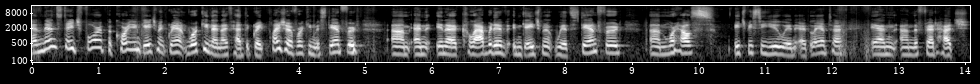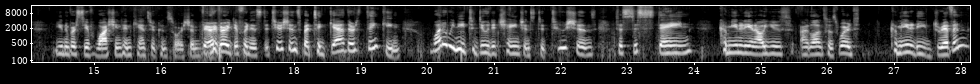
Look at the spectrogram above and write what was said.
And then stage four, a PCORI engagement grant working, and I've had the great pleasure of working with Stanford um, and in a collaborative engagement with Stanford, um, Morehouse HBCU in Atlanta, and um, the Fred Hutch University of Washington Cancer Consortium. Very, very different institutions, but together thinking, what do we need to do to change institutions to sustain community, and I'll use Alonzo's words, community-driven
